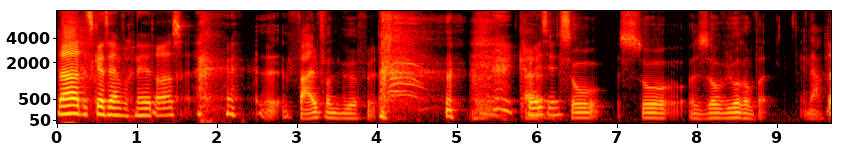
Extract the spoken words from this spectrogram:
Na, das geht sich einfach nicht aus. Äh, Fall von Würfel. Crazy. Äh, so, so, so Würfel. Na,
